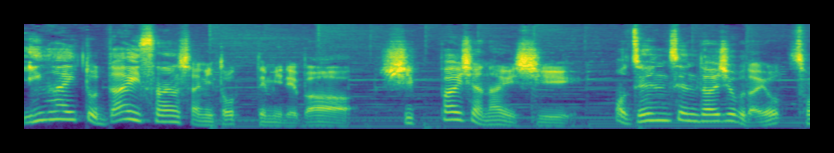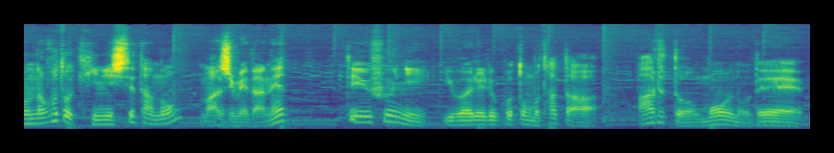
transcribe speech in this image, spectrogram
意外と第三者にとってみれば失敗じゃないし、全然大丈夫だよ。そんなこと気にしてたの？真面目だね。っていう風に言われることも多々あると思うので、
